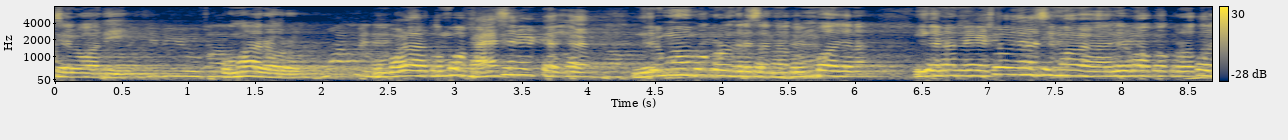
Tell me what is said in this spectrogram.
ಸಮಾಜವಾದಿ ಕುಮಾರ್ ಅವರು. ಬಹಳ ತುಂಬ ಫ್ಯಾಷನೇಟ್ ನಿರ್ಮಾಪಕರು ಅಂದರೆ ಸರ್, ನಾನು ತುಂಬ ಜನ. ಈಗ ನನ್ನ ಎಷ್ಟೋ ಜನ ಸಿನಿಮಾ ನಿರ್ಮಾಪಕರು ಅಥವಾ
